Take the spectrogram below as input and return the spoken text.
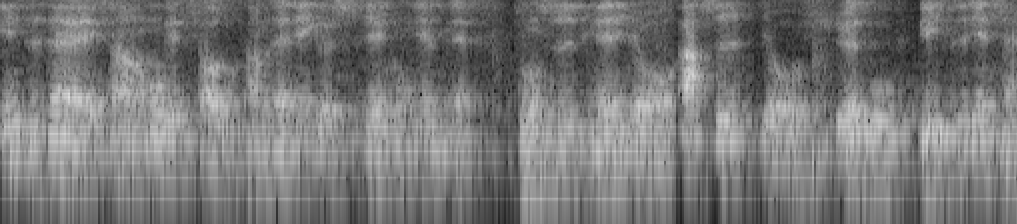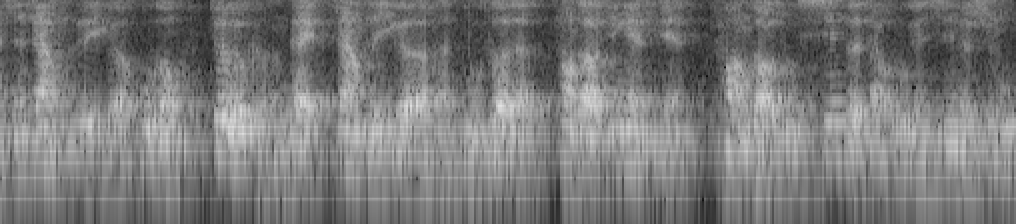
因此，在像孟菲斯小组他们在那个时间空间里面。同时，里面有大师、有学徒，彼此之间产生这样子的一个互动，就有可能在这样的一个很独特的创造经验里面，创造出新的角度跟新的事物。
